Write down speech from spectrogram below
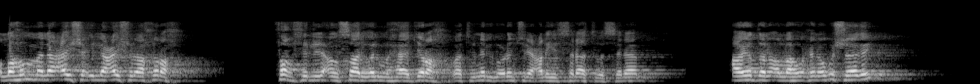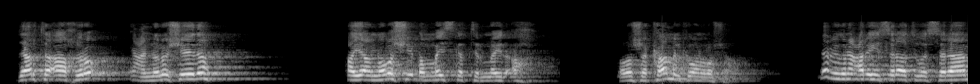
Allaahumma laa caysha ila cayshu alaakhira fakhfir lilansaari waalmuhaajira waatuu nebigu odhan jiray calayhi asalaatu wasalaam aayaddan allah wuxuu inoogu sheegay daarta aakhiro yacani nolosheeda ayaa noloshii dhammayska tirnayd ah. Nolosha kaamilka waa nolosha. Nebiguna calayhi salaatu wasalaam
